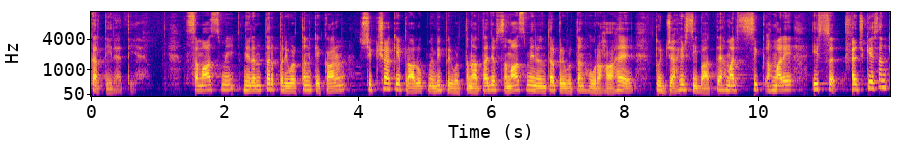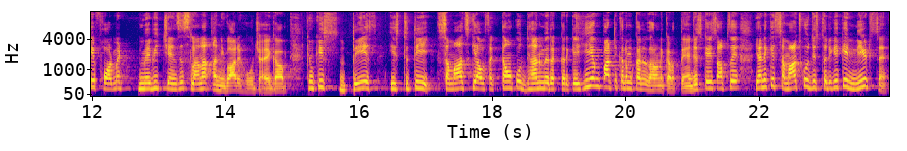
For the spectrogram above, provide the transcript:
करती रहती है। समाज में निरंतर परिवर्तन के कारण शिक्षा के प्रारूप में भी परिवर्तन आता है। जब समाज में निरंतर परिवर्तन हो रहा है तो ज़ाहिर सी बात है, हमारे हमारे इस एजुकेशन के फॉर्मेट में भी चेंजेस लाना अनिवार्य हो जाएगा। क्योंकि देश, स्थिति, समाज की आवश्यकताओं को ध्यान में रख करके ही हम पाठ्यक्रम का निर्धारण करते हैं, जिसके हिसाब से यानी कि समाज को जिस तरीके की नीड्स हैं,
